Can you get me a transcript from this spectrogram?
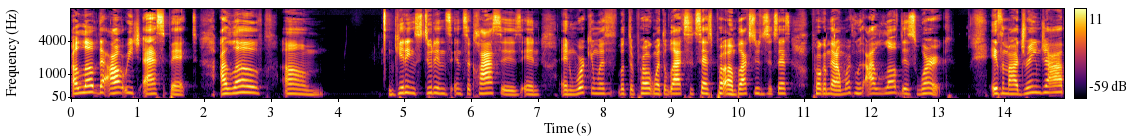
I love the outreach aspect. I love um, getting students into classes and and working with with the program with the Black Success um, Black Student Success program that I'm working with. I love this work. Is it my dream job?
